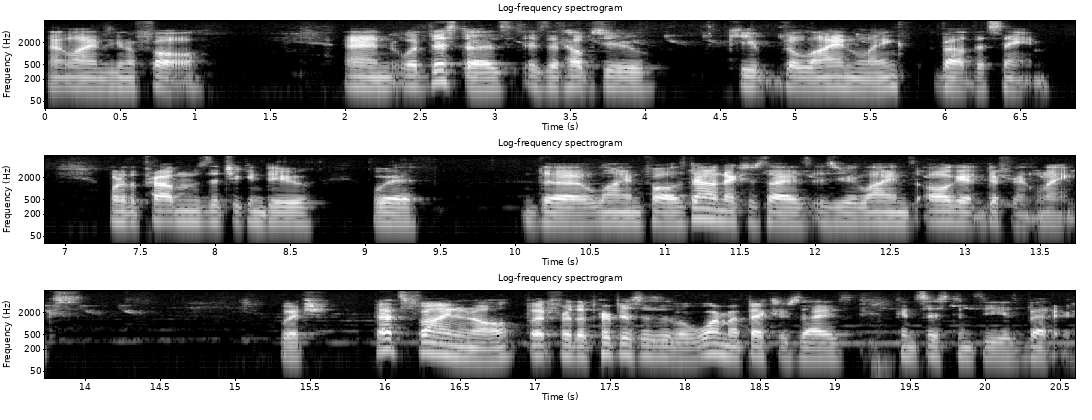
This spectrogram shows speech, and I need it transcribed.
That line is going to fall. And what this does is it helps you keep the line length about the same. One of the problems that you can do with the line falls down exercise is your lines all get different lengths, which that's fine and all, but for the purposes of a warm-up exercise, consistency is better.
